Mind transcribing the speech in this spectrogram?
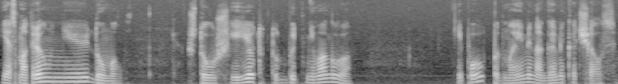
Я смотрел на нее и думал, что уж ее-то тут быть не могло. И пол под моими ногами качался.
